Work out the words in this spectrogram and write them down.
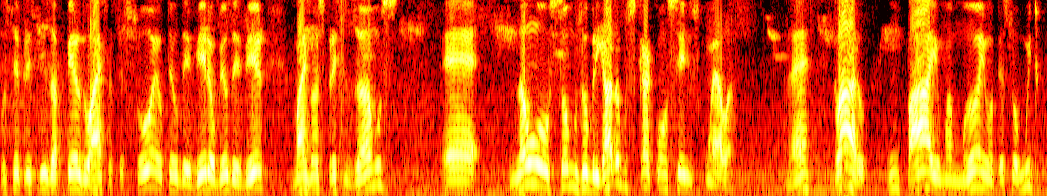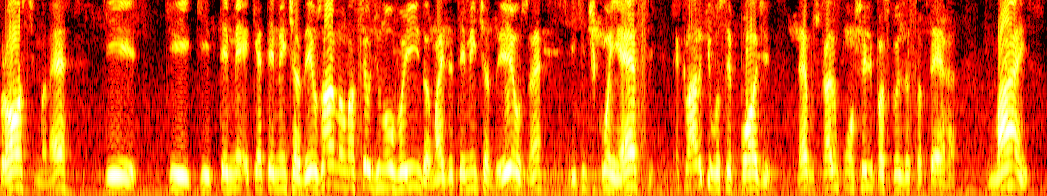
Você precisa perdoar essa pessoa. É o teu dever, é o meu dever. Mas nós precisamos, é, não somos obrigados a buscar conselhos com ela, né? Claro, um pai, uma mãe, uma pessoa muito próxima, né? Que que, que, teme, que é temente a Deus, ah, não nasceu de novo ainda, mas é temente a Deus, né? E que te conhece, é claro que você pode né, buscar um conselho para as coisas dessa terra, mas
